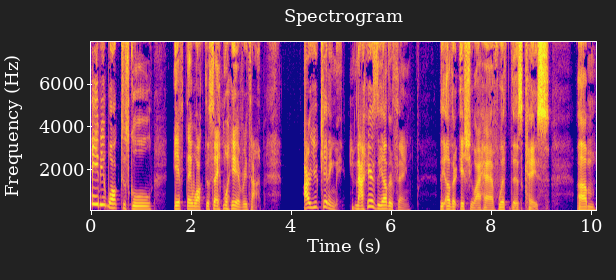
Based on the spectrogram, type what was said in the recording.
maybe walk to school if they walk the same way every time. Are you kidding me? Now, here's the other thing, the other issue I have with this case. Um,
